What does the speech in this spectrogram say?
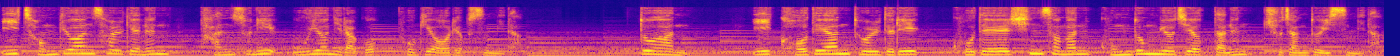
이 정교한 설계는 단순히 우연이라고 보기 어렵습니다. 또한 이 거대한 돌들이 고대의 신성한 공동묘지였다는 주장도 있습니다.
